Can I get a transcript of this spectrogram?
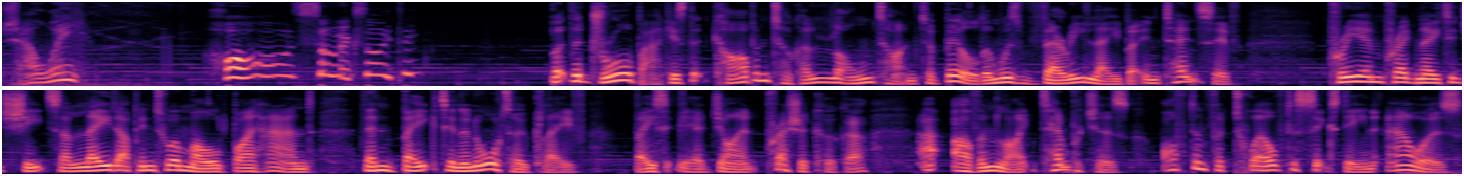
Shall we? Oh, so exciting! But the drawback is that carbon took a long time to build and was very labour intensive. Pre impregnated sheets are laid up into a mould by hand, then baked in an autoclave, basically a giant pressure cooker, at oven like temperatures, often for 12 to 16 hours.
